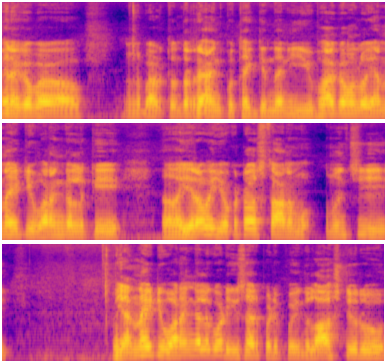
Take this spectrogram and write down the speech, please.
వెనక పడటంతో ర్యాంకు తగ్గిందని ఈ విభాగంలో ఎన్ఐటి వరంగల్కి ఇరవై ఒకటో స్థానము నుంచి ఎన్ఐటి వరంగల్ కూడా ఈసారి పడిపోయింది. లాస్ట్ ఇయర్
